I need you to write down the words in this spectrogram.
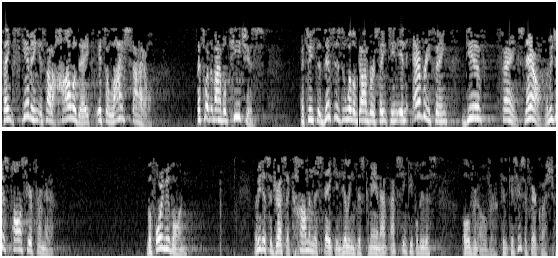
thanksgiving is not a holiday, it's a lifestyle. That's what the Bible teaches. And so he said, This is the will of God, verse 18. In everything, give thanks. Now, let me just pause here for a minute. Before we move on, let me just address a common mistake in dealing with this command. I've, I've seen people do this over and over. Because here's a fair question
